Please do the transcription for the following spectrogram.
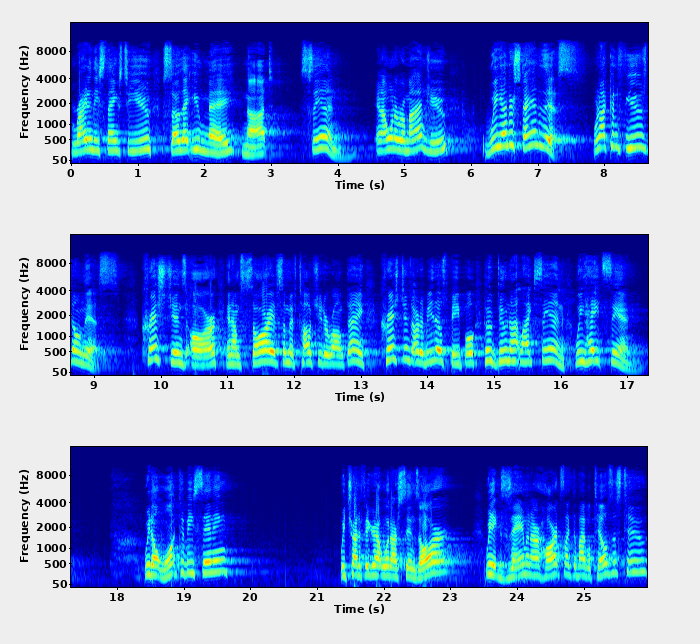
I'm writing these things to you so that you may not sin. And I want to remind you We understand this. We're not confused on this. Christians are, and I'm sorry if some have taught you the wrong thing, Christians are to be those people who do not like sin. We hate sin. We don't want to be sinning. We try to figure out what our sins are. We examine our hearts like the Bible tells us to.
